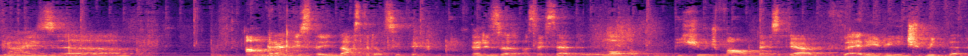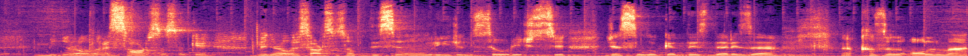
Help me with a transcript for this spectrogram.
Guys uh, Angren is the industrial city. There is, a, as I said, a lot of huge mountains. They are very rich with the mineral resources. Okay, mineral resources of this uh, region so rich. See, just look at this. There is a, a Kızıl Olma,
